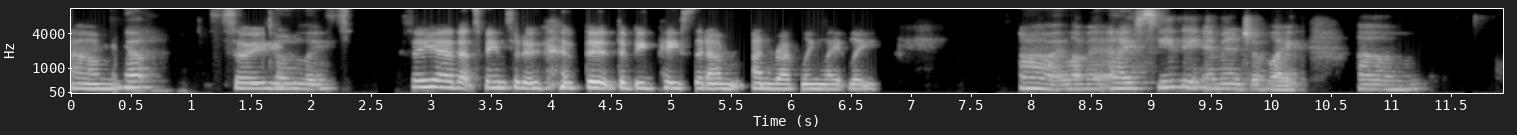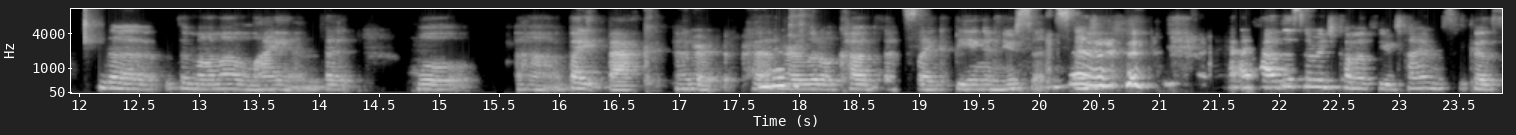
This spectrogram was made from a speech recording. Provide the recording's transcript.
Um, yeah. So totally. So yeah, that's been sort of the the big piece that I'm unraveling lately. Oh, I love it, and I see the image of like um, the the mama lion that will uh, bite back at her at her little cub that's like being a nuisance. And I've had this image come a few times because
